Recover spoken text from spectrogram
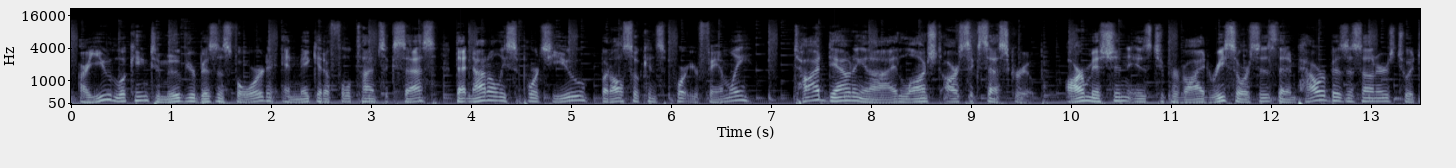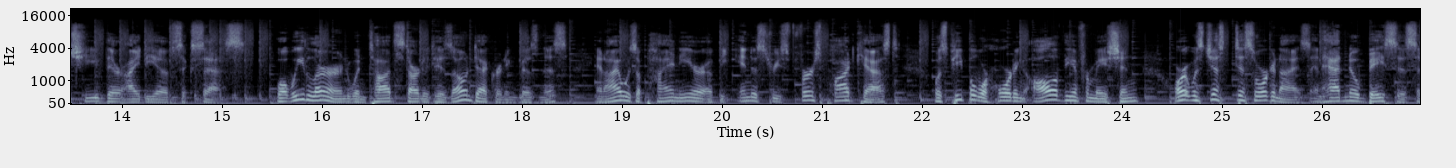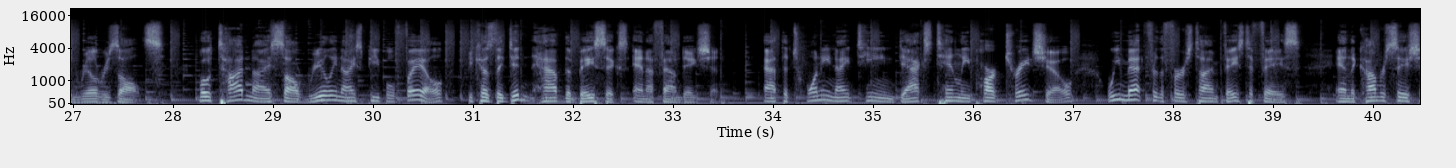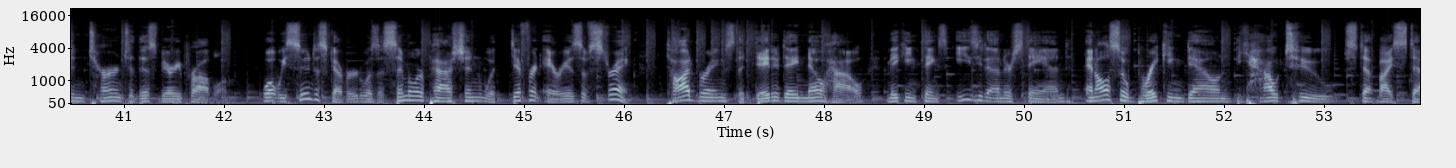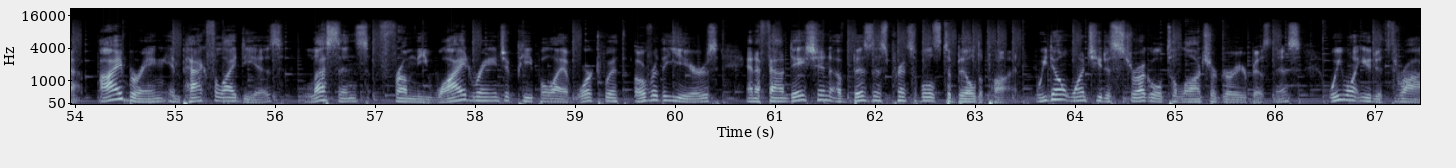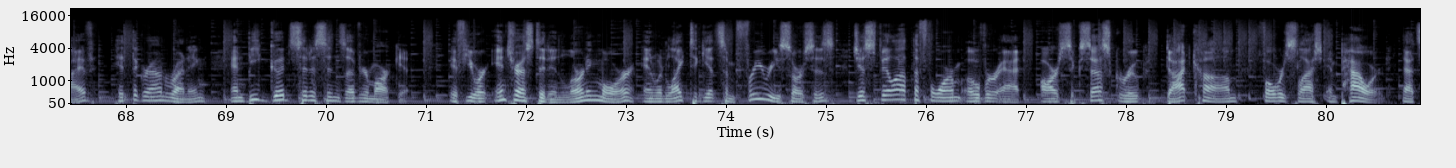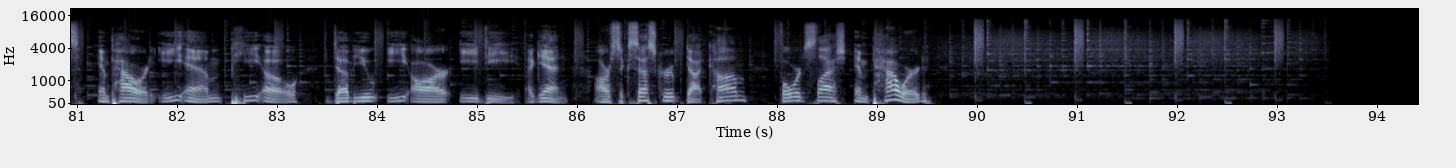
are you looking to move your business forward and make it a full time success that not only supports you, but also can support your family? Todd Downing and I launched our Success Group. Our mission is to provide resources that empower business owners to achieve their idea of success. What we learned when Todd started his own decorating business, and I was a pioneer of the industry's first podcast, was people were hoarding all of the information, or it was just disorganized and had no basis in real results. Both Todd and I saw really nice people fail because they didn't have the basics and a foundation. At the 2019 Dax Tinley Park trade show, we met for the first time face to face, and the conversation turned to this very problem. What we soon discovered was a similar passion with different areas of strength. Todd brings the day to day know how, making things easy to understand, and also breaking down the how to step by step. I bring impactful ideas, lessons from the wide range of people I have worked with over the years, and a foundation of business principles to build upon. We don't want you to struggle to launch or grow your business. We want you to thrive, hit the ground running, and be good citizens of your market. If you are interested in learning more and would like to get some free resources, just fill out the form over at oursuccessgroup.com forward slash empowered. That's empowered, E M P O W E R E D. Again, oursuccessgroup.com forward slash empowered.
